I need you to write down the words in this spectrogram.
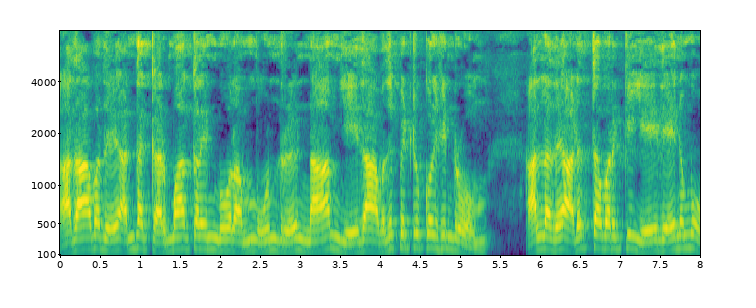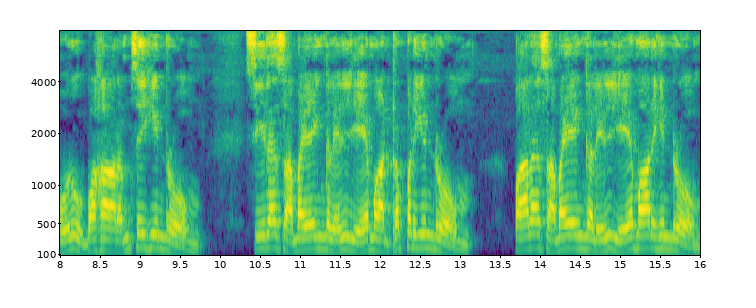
அதாவது அந்த கர்மாக்களின் மூலம் ஒன்று நாம் ஏதாவது பெற்றுக்கொள்கின்றோம் அல்லது அடுத்தவருக்கு ஏதேனும் ஒரு உபகாரம் செய்கின்றோம். சில சமயங்களில் ஏமாற்றப்படுகின்றோம் பல சமயங்களில் ஏமாறுகின்றோம்.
